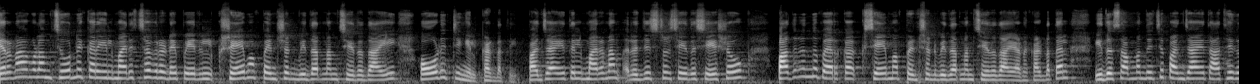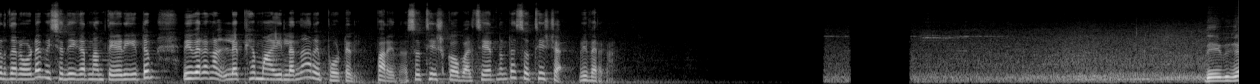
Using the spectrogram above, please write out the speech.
എറണാകുളം ചൂർണിക്കരയിൽ മരിച്ചവരുടെ പേരിൽ ക്ഷേമ പെൻഷൻ വിതരണം ചെയ്തതായി ഓഡിറ്റിംഗിൽ കണ്ടെത്തി. പഞ്ചായത്തിൽ മരണം രജിസ്റ്റർ ചെയ്ത ശേഷവും പതിനൊന്ന് പേർക്ക് ക്ഷേമ പെൻഷൻ വിതരണം ചെയ്തതായാണ് കണ്ടെത്തൽ. ഇത് സംബന്ധിച്ച് പഞ്ചായത്ത് അധികൃതരോട് വിശദീകരണം തേടിയിട്ടും വിവരങ്ങൾ ലഭ്യമായില്ലെന്ന് റിപ്പോർട്ടിൽ പറയുന്നു. സുധീഷ് ഗോപാൽ ചേർന്നുണ്ട് സുധീഷ് വിവരങ്ങൾ. ദേവിക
